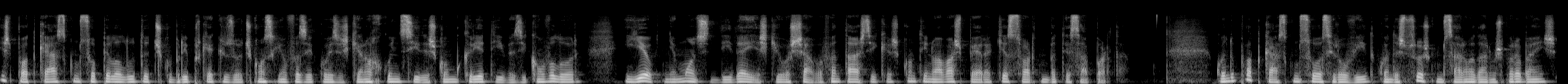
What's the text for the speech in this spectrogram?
Este podcast começou pela luta de descobrir porque é que os outros conseguiam fazer coisas que eram reconhecidas como criativas e com valor, e eu, que tinha montes de ideias que eu achava fantásticas, continuava à espera que a sorte me batesse à porta. Quando o podcast começou a ser ouvido, quando as pessoas começaram a dar-me parabéns,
